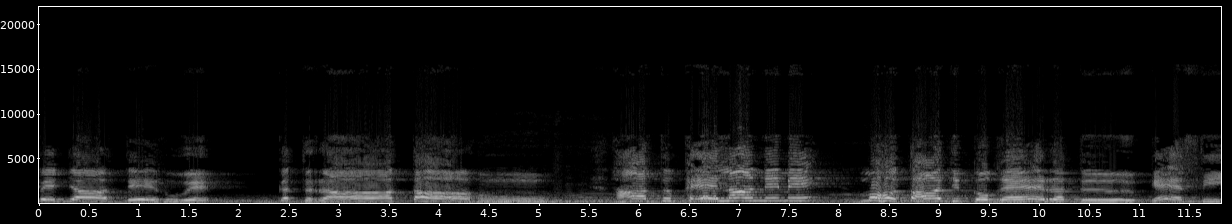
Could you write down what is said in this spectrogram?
پہ جاتے ہوئے کتراتا ہوں۔ ہاتھ پھیلانے میں محتاج کو غیرت کیسی؟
